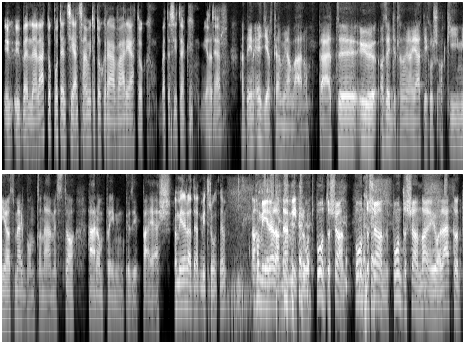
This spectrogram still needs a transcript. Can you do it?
ő, ő benne láttok potenciált, számítotok rá, várjátok, beteszitek, mi a hát, terv? Hát, hát én egyértelműen várom. Tehát ő az egyetlen olyan játékos, aki miatt megbontanám ezt a három prémium középpályás. Amire eladnád Mitrót, nem? Amire eladnám Mitrót, pontosan, pontosan, pontosan, nagyon jól látod,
